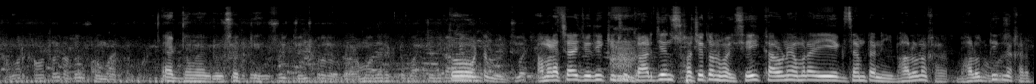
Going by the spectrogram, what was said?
খাবার খাওয়াতে হয় তাতেও ফোন দরকার একদম একদম সত্যি। অবশ্যই চেঞ্জ করা দরকার। আমাদের একটা বাচ্চা যেটা আমি বলছি। আমরা চাই যদি কিছু গার্জেন সচেতন হয় সেই কারণে আমরা এই এক্সামটা নিই। ভালো না খারাপ? ভালোর দিক না খারাপ?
